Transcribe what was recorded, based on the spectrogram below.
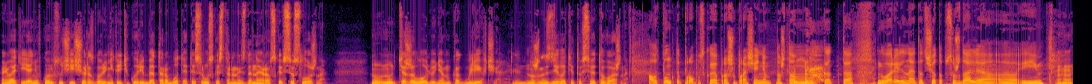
понимаете, я ни в коем случае, еще раз говорю, не критикую. Ребята работают и с русской стороны, и с ДНРовской, все сложно ну, ну, тяжело, людям как бы легче. Нужно сделать это, все это важно. А вот пункты пропуска, я прошу прощения, потому что мы как-то говорили на этот счет, обсуждали э, и uh-huh.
